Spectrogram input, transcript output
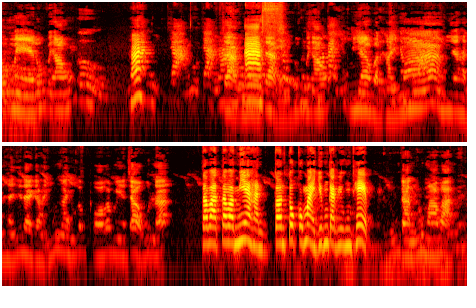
ลงแม่ลงไปเอาเออฮะจ้างลูกจ้างจ้างอ่าจ้างลงไปเอาเมียบัดให้มาเมียหันให้ที่ใดก็ให้เมื่ออยู่กับพ่อกับเมียเจ้าพุ่นนะแต่ว่าแต่ว่าเมียหันตอนตกกงใหม่ยุ่งกับอยู่กรุงเทพอยู่กันอยู่มาบ้านอยู่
